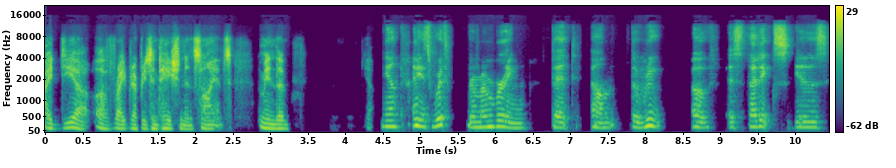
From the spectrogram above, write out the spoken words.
idea of right representation in science. I mean, the yeah. Yeah. I mean, it's worth remembering that um, the root of aesthetics is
